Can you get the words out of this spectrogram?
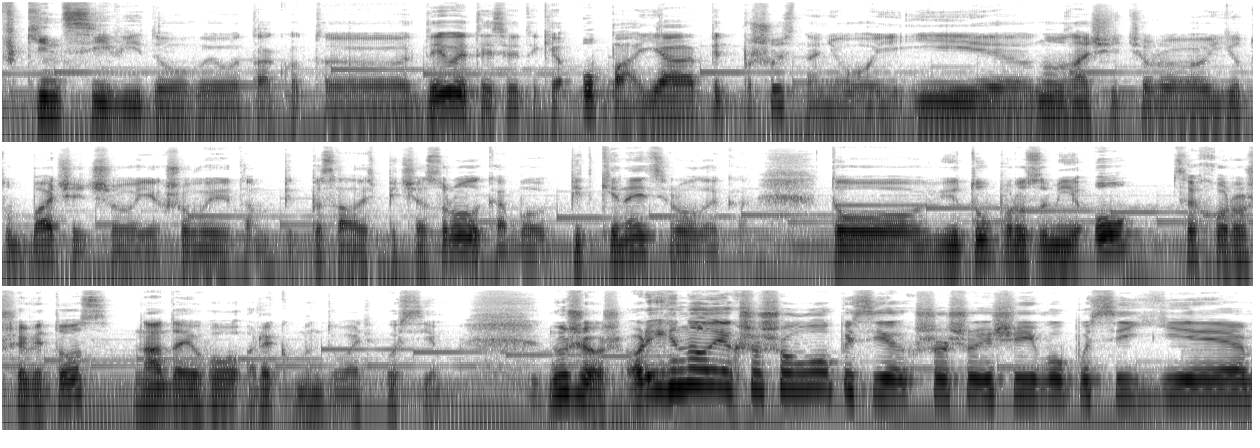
в кінці відео ви отак от е, дивитесь, ви таке, опа, я підпишусь на нього, і ну, значить, YouTube бачить, що якщо ви там підписались під час ролика або під кінець ролика, то YouTube розуміє, о, це хороший відос, треба його рекомендувати усім. Ну що ж, оригінал, якщо що в описі, якщо що ще й в описі є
